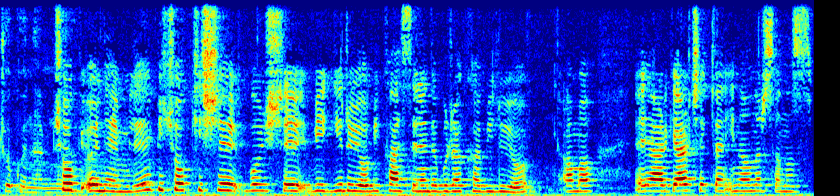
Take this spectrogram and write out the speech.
Çok önemli. çok önemli. Birçok kişi bu işe bir giriyor, birkaç senede bırakabiliyor. Ama eğer gerçekten inanırsanız,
